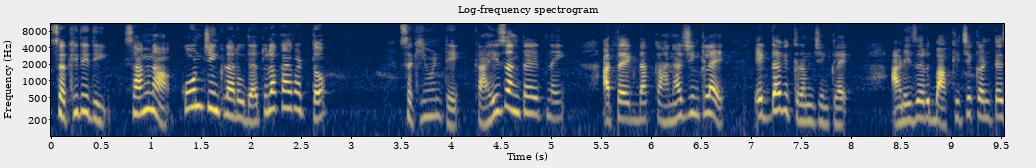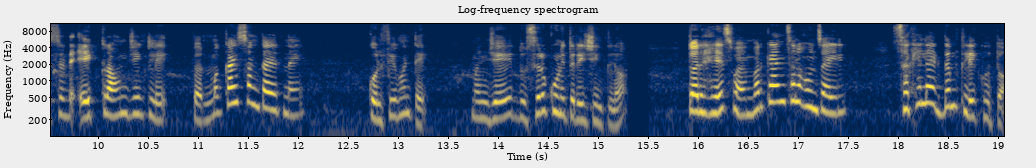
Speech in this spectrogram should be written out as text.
सखी दिदी सांग ना कोण जिंकणार उद्या? तुला काय वाटतं? सखी म्हणते काही सांगता येत नाही. आता एकदा कान्हा जिंकलाय एकदा विक्रम जिंकलाय. आणि जर बाकीचे कंटेस्टंट एक राऊंड जिंकले तर मग काहीच सांगता येत नाही? कुल्फी म्हणते म्हणजे दुसरं कोणीतरी जिंकलं तर हे स्वयंवर कॅन्सल होऊन जाईल. सखीला एकदम क्लिक होतं.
